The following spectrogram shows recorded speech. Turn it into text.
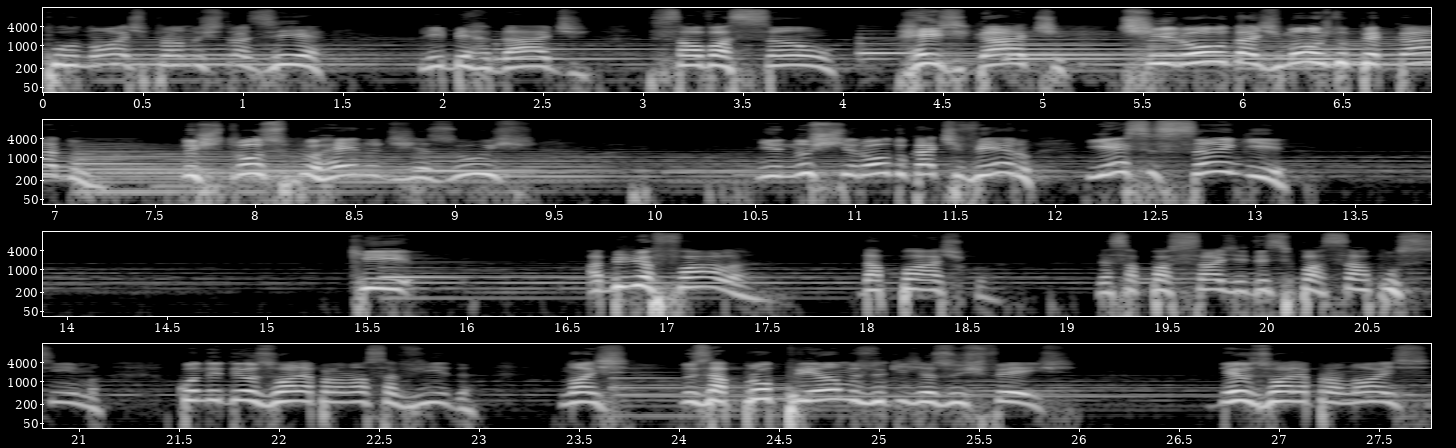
por nós para nos trazer liberdade, salvação, resgate, tirou das mãos do pecado, nos trouxe para o reino de Jesus e nos tirou do cativeiro. E esse sangue que a Bíblia fala da Páscoa, dessa passagem, desse passar por cima, quando Deus olha para a nossa vida, nós nos apropriamos do que Jesus fez. Deus olha para nós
